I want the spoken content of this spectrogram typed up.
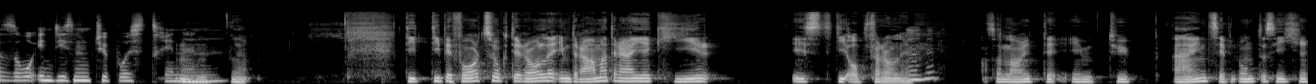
so in diesem Typus drinnen. Mhm. Ja. Die, die bevorzugte Rolle im Dramadreieck hier ist die Opferrolle. Mhm. Also Leute im Typ eins eben untersicher,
